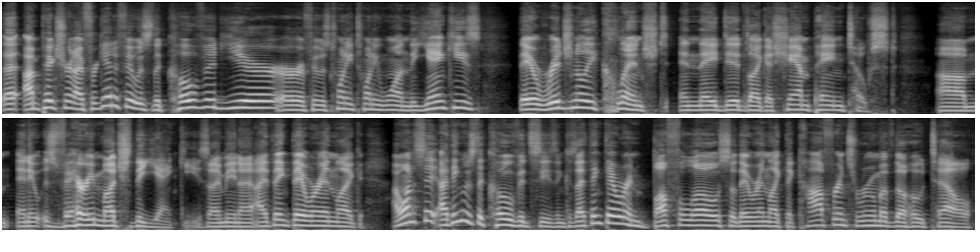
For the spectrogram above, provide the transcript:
uh, I'm picturing, I forget if it was the COVID year or if it was 2021. The Yankees, they originally clinched and they did like a champagne toast. Um, and it was very much the Yankees. I mean, I, I think they were in like, I want to say, I think it was the COVID season because I think they were in Buffalo. So they were in like the conference room of the hotel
